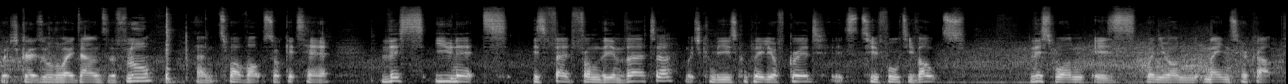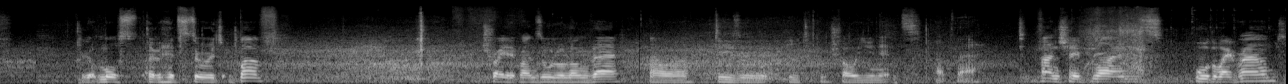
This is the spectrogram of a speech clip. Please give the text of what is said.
which goes all the way down to the floor and 12 volt sockets here. This unit is fed from the inverter which can be used completely off grid, it's 240 volts. This one is when you're on mains hookup. We've got more overhead storage above, tray that runs all along there, our diesel heater control unit up there. Van shaped blinds all the way round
